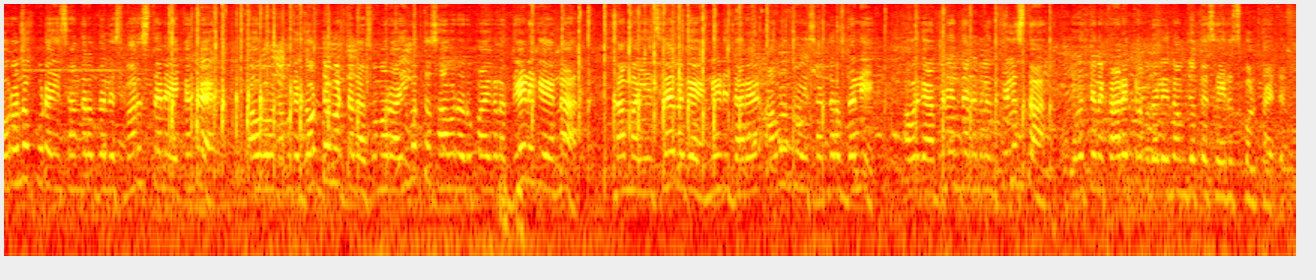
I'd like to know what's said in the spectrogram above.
ಅವರನ್ನು ಕೂಡ ಈ ಸಂದರ್ಭದಲ್ಲಿ ಸ್ಮರಿಸ್ತೇನೆ. ಏಕೆಂದರೆ ಅವರು ನಮಗೆ ದೊಡ್ಡ ಮಟ್ಟದ ಸುಮಾರು ಐವತ್ತು ಸಾವಿರ ರೂಪಾಯಿಗಳ ದೇಣಿಗೆಯನ್ನು ನಮ್ಮ ಈ ಸೇವೆಗೆ ನೀಡಿದ್ದಾರೆ. ಅವರನ್ನು ಈ ಸಂದರ್ಭದಲ್ಲಿ ಅವರಿಗೆ ಅಭಿನಂದನೆಗಳನ್ನು ತಿಳಿಸ್ತಾ ಇವತ್ತಿನ ಕಾರ್ಯಕ್ರಮದಲ್ಲಿ ನಮ್ಮ ಜೊತೆ ಸೇರಿಸ್ಕೊಳ್ತಾ ಇದ್ದೇವೆ.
